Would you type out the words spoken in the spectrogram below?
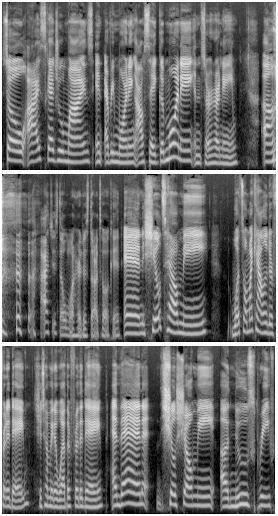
So I schedule mines, and every morning I'll say good morning, and insert her name. Uh, I just don't want her to start talking. And she'll tell me what's on my calendar for the day. She'll tell me the weather for the day. And then she'll show me a news brief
